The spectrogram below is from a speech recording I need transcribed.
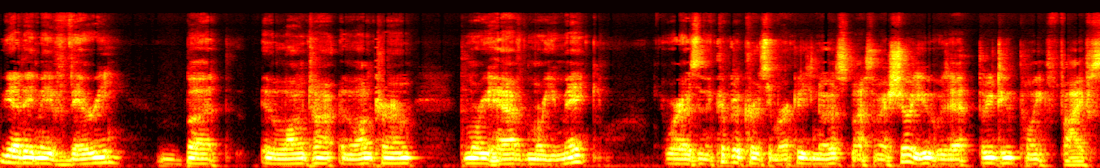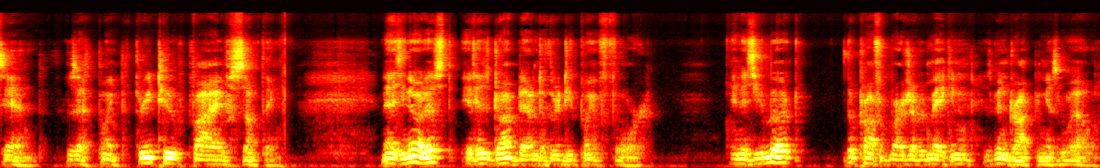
yeah, they may vary, but in the long term, in the long term, the more you have, the more you make. Whereas in the cryptocurrency market, as you notice last time I showed you, it was at 32.5 cent. It was at 0.325 something. And as you noticed, it has dropped down to 32.4. And as you look, the profit margin I've been making has been dropping as well.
